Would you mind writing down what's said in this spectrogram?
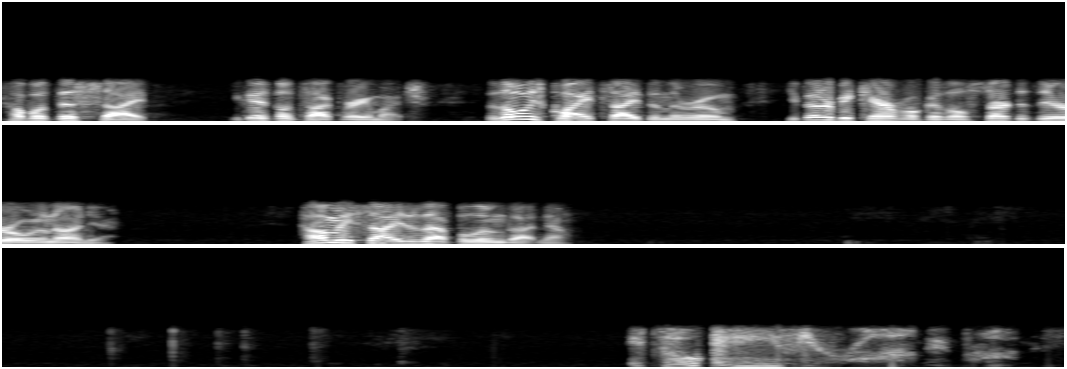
How about this side? You guys don't talk very much. There's always quiet sides in the room. You better be careful because I'll start to zero in on you. How many sides has that balloon got now? It's okay if you're wrong, I promise.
